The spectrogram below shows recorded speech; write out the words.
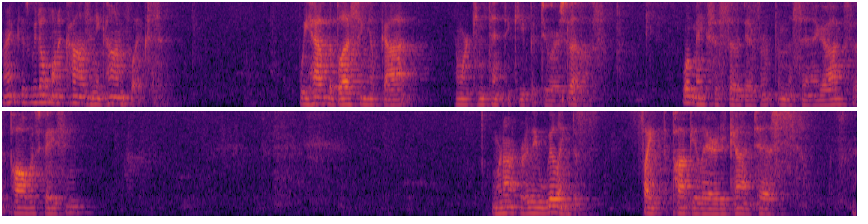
right? Because we don't want to cause any conflicts. We have the blessing of God, and we're content to keep it to ourselves. What makes us so different from the synagogues that Paul was facing? We're not really willing to fight the popularity contests.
